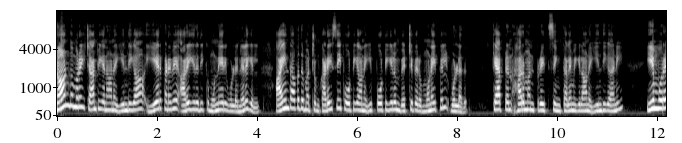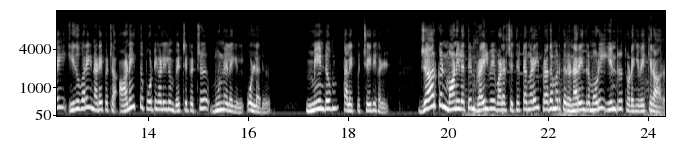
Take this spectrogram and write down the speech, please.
நான்கு முறை சாம்பியனான இந்தியா ஏற்கனவே அரையிறுதிக்கு முன்னேறியுள்ள நிலையில் ஐந்தாவது மற்றும் கடைசி போட்டியான இப்போட்டியிலும் வெற்றி பெறும் முனைப்பில் உள்ளது. கேப்டன் ஹர்மன்பிரீத் சிங் தலைமையிலான இந்திய அணி இம்முறை இதுவரை நடைபெற்ற அனைத்து போட்டிகளிலும் வெற்றி பெற்று முன்னிலையில் உள்ளது. மீண்டும் தலைப்புச் செய்திகள். ஜார்க்கண்ட் மாநிலத்தின் ரயில்வே வளர்ச்சி திட்டங்களை பிரதமர் திரு நரேந்திர மோடி இன்று தொடங்கி வைக்கிறார்.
